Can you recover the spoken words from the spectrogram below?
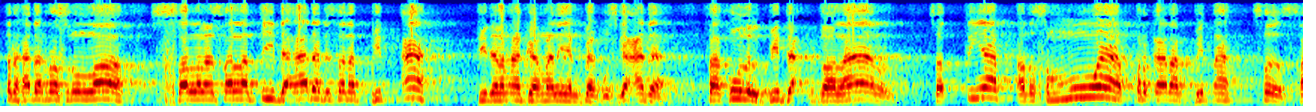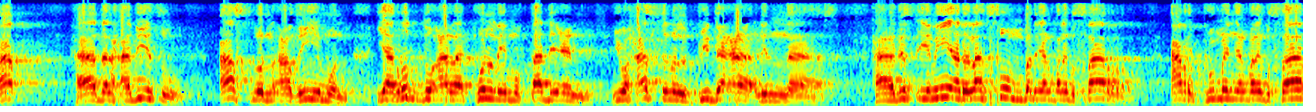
terhadap Rasulullah sallallahu alaihi wasallam. Tidak ada di sana bid'ah di dalam agama ini yang bagus, enggak ada. Faqulul bid'ah dalal. Setiap atau semua perkara bid'ah sesat hadal haditsu aslun azimun yaruddu ala kulli mubtadi'in yuhassinul bid'ah linnas. Hadis ini adalah sumber yang paling besar, argumen yang paling besar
